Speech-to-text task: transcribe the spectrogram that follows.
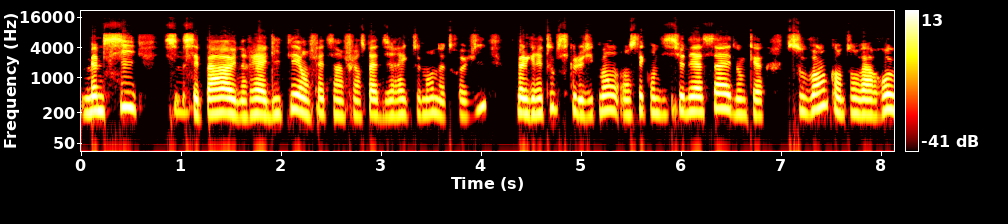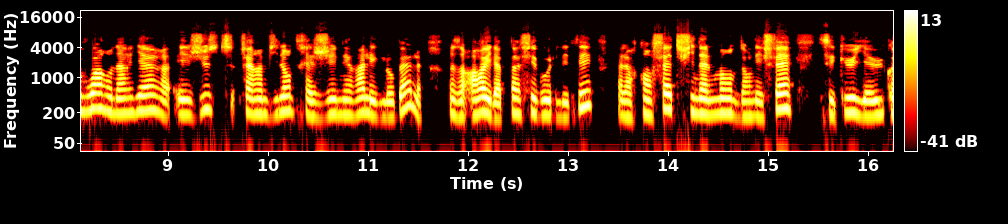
même si mmh. c'est pas une réalité, en fait, ça influence pas directement notre vie. Malgré tout, psychologiquement, on s'est conditionné à ça. Et donc, euh, souvent, quand on va revoir en arrière et juste faire un bilan très général et global, en disant, ah, il a pas fait beau de l'été, alors qu'en fait, finalement, dans les faits, c'est qu'il y a eu quand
